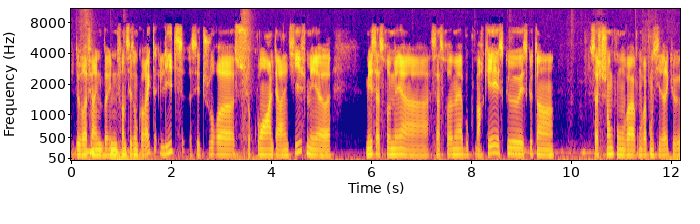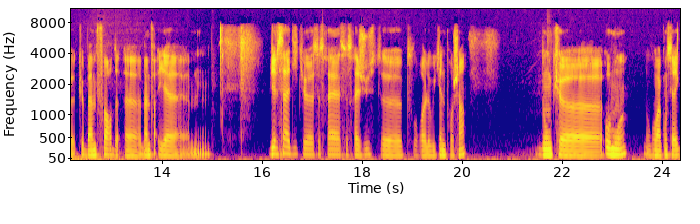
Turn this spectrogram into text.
ils devraient faire une, une, fin de saison correcte. Leeds, c'est toujours sur courant alternatif, mais, mais ça, se remet à, ça se remet à beaucoup marquer. Est-ce que, est-ce que tu un. Sachant qu'on va, on va considérer que, que Bamford, Bamford il, Bielsa a dit que ce serait, ce serait juste euh, pour le week-end prochain. Donc, euh, au moins. Donc, on va considérer que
